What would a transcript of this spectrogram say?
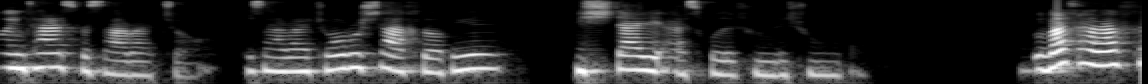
با این ترس پسر بچه ها پسر بچه ها رشد اخلاقی بیشتری از خودشون نشون میدن و طرف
